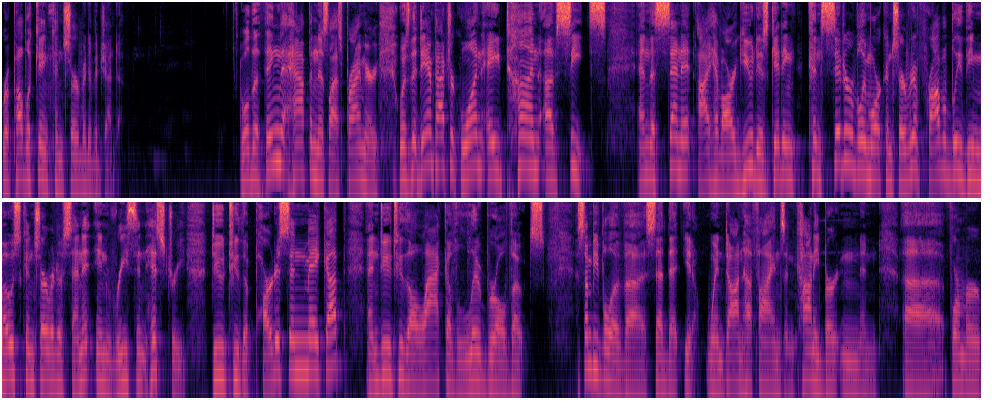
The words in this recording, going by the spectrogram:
Republican conservative agenda. Well, the thing that happened this last primary was that Dan Patrick won a ton of seats. And the Senate, I have argued, is getting considerably more conservative, probably the most conservative Senate in recent history, due to the partisan makeup and due to the lack of liberal votes. Some people have uh, said that, you know, when Don Huffines and Konni Burton and uh, former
